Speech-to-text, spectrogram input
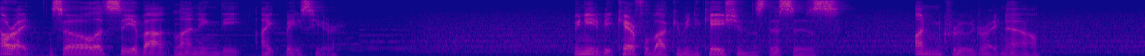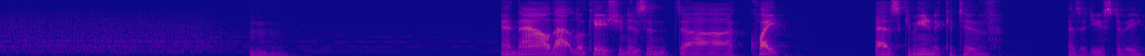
Alright, so let's see about landing the Ike base here. We need to be careful about communications. This is uncrewed right now. Hmm. And now that location isn't uh, quite as communicative as it used to be.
